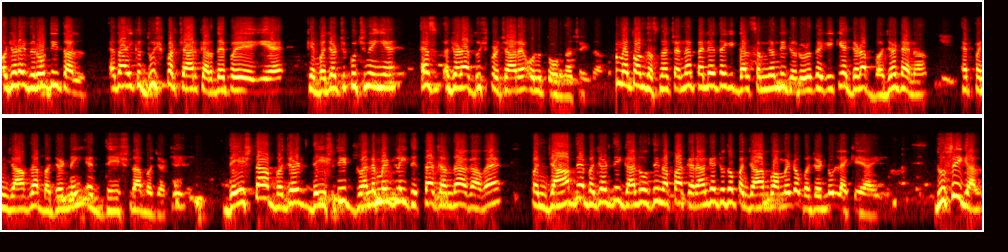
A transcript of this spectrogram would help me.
ਔਰ ਜਿਹੜੇ ਵਿਰੋਧੀ ਦਲ ਇਹਦਾ ਇੱਕ ਦੁਸ਼ਪ੍ਰਚਾਰ ਕਰਦੇ ਪਏ ਹੈਗੇ ਹੈ ਕਿ ਬਜਟ 'ਚ ਕੁਝ ਨਹੀਂ ਹੈ, ਇਸ ਜਿਹੜਾ ਦੁਸ਼ਪ੍ਰਚਾਰ ਹੈ ਉਹਨੂੰ ਤੋੜਨਾ ਚਾਹੀਦਾ। ਮੈਂ ਤੁਹਾਨੂੰ ਦੱਸਣਾ ਚਾਹੁੰਦਾ, ਪਹਿਲੇ ਤਾਂ ਇੱਕ ਗੱਲ ਸਮਝਣ ਦੀ ਜ਼ਰੂਰਤ ਹੈਗੀ ਕਿ ਇਹ ਜਿਹੜਾ ਬਜਟ ਹੈ ਨਾ, ਇਹ ਪੰਜਾਬ ਦਾ ਬਜਟ ਨਹੀਂ, ਇਹ ਦੇਸ਼ ਦਾ ਬਜਟ ਹੈ। ਦੇਸ਼ ਦਾ ਬਜਟ ਦੇਸ਼ ਦੀ ਡਿਵੈਲਪਮੈਂਟ ਲਈ ਦਿੱਤਾ ਜਾਂਦਾ ਹੈਗਾ ਵੈ। ਪੰਜਾਬ ਦੇ ਬਜਟ ਦੀ ਗੱਲ ਉਸ ਦਿਨ ਆਪਾਂ ਕਰਾਂਗੇ ਜਦੋਂ ਪੰਜਾਬ ਗਵਰਨਮੈਂਟ ਉਹ ਬਜਟ ਨੂੰ ਲੈ ਕੇ ਆਏਗੀ। ਦੂਸਰੀ ਗੱਲ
